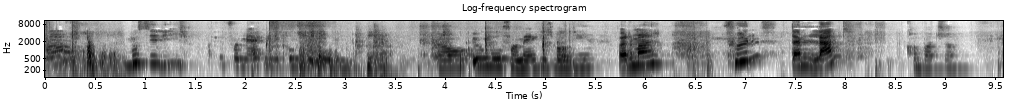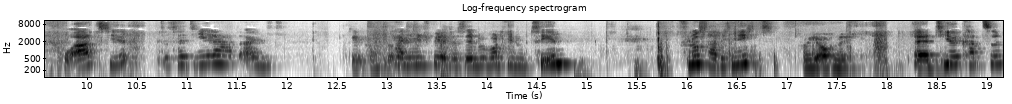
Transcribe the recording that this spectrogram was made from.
Ja. Ich muss dir die. Ich vermerke mir die Punkte oben. Genau. Irgendwo vermerke ich mir oh. die. Warte mal. Fünf, dann Land. Kambodscha. Kroatien. Das heißt, jeder hat eins. 10 Punkte. Kein Minispiel, dasselbe Wort wie du 10. Fluss habe ich nichts. Habe ich auch nicht. Äh, Tier, Katze.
